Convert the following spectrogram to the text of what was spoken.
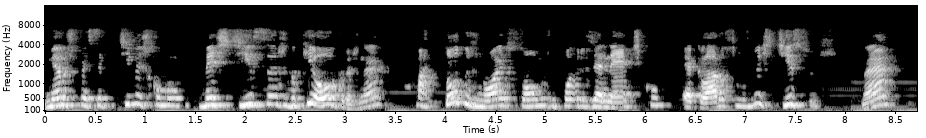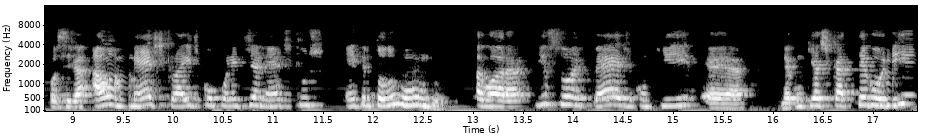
menos perceptíveis como mestiças do que outras, né? Mas todos nós somos, do ponto genético, é claro, somos mestiços, né? Ou seja, há uma mescla aí de componentes genéticos entre todo mundo. Agora, isso não impede com que, é, né, com que as categorias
